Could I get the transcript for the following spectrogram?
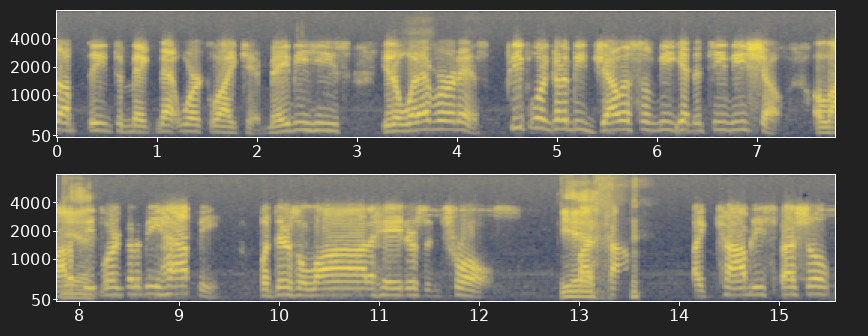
something to make network like him. Maybe he's, you know, whatever it is. People are going to be jealous of me getting a TV show. A lot Yeah. of people are going to be happy, but there's a lot of haters and trolls Yeah. my, com- my comedy special.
